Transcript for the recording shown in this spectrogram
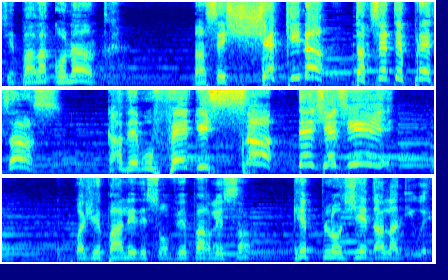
C'est par là qu'on entre. Dans ces Shekinah, dans cette présence. Qu'avez-vous fait du sang de Jésus? Pourquoi je parlais de sauver par le sang et plonger dans la nuée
